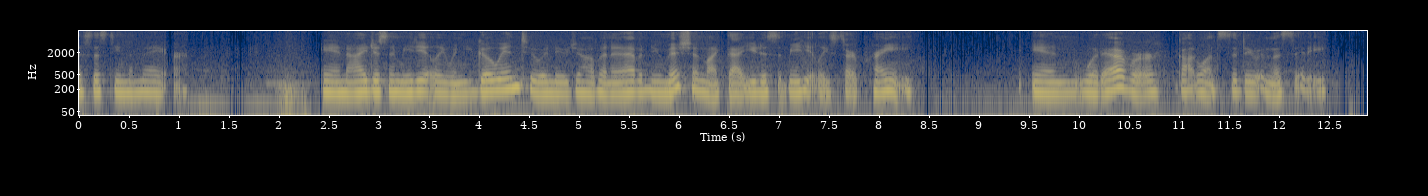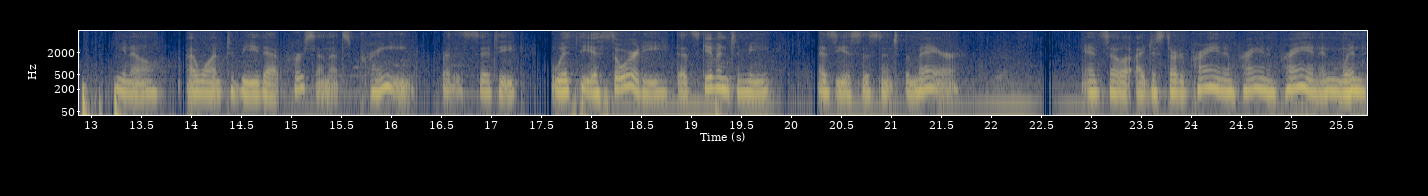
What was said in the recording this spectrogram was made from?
assisting the mayor. And I just immediately, when you go into a new job and have a new mission like that, you just immediately start praying. in whatever God wants to do in the city, you know, I want to be that person that's praying for the city with the authority that's given to me as the assistant to the mayor. And so I just started praying and praying and praying. And when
